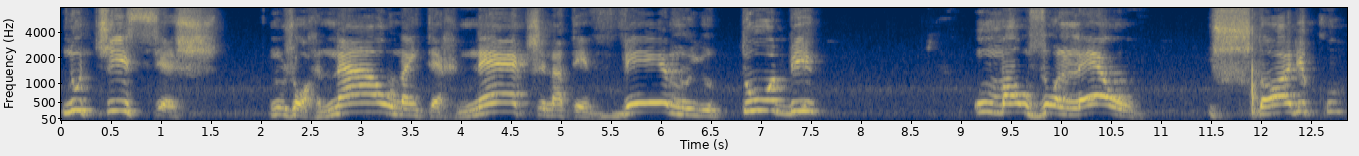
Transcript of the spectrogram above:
notícias no jornal, na internet, na TV, no YouTube, um mausoléu histórico.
